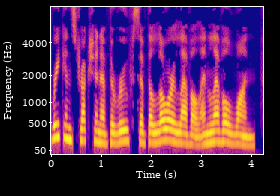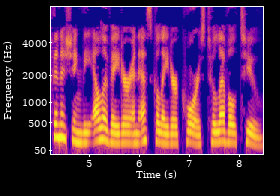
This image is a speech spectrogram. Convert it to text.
reconstruction of the roofs of the lower level and level 1, finishing the elevator and escalator cores to level 2,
